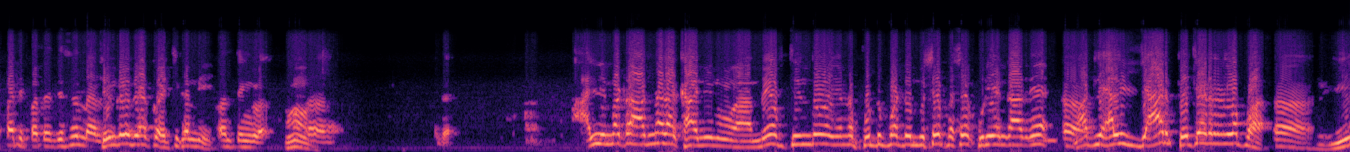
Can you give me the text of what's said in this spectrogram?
ಇಪ್ಪತ್ ಇಪ್ಪತ್ತೈದು ದಿವಸ ತಿಂಗಳು ಬೇಕು ಹೆಚ್ಚು ಕಮ್ಮಿ. ಒಂದ್ ತಿಂಗಳು. ಹ್ಮ್. ಅಲ್ಲಿ ಮಠ ಆದ್ಮೇಲೆ ಖಾ ನೀನು ಆ ಮೇವ್ ತಿಂದು ಏನೋ ಪುಟ್ಟು ಪಟ್ಟು ಮುಸ್ರೆ ಪಸೆ ಕುಡಿಯಂಗಾದ್ರೆ ಮೊದ್ಲು ಅಲ್ಲಿ ಯಾರು ಪೇಚಾಡ್ರಲ್ಲಪ್ಪ? ಈಗ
